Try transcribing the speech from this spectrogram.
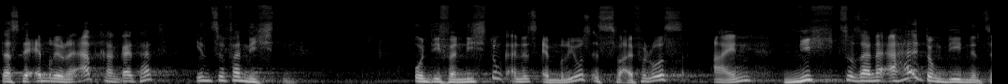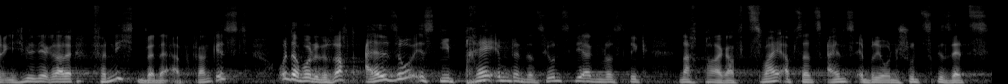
dass der Embryo eine Erbkrankheit hat, ihn zu vernichten. Und die Vernichtung eines Embryos ist zweifellos ein nicht zu seiner Erhaltung dienenden Zweck. Ich will ihn ja gerade vernichten, wenn er erbkrank ist. Und da wurde gesagt, also ist die Präimplantationsdiagnostik nach 2 Absatz 1 Embryonenschutzgesetz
